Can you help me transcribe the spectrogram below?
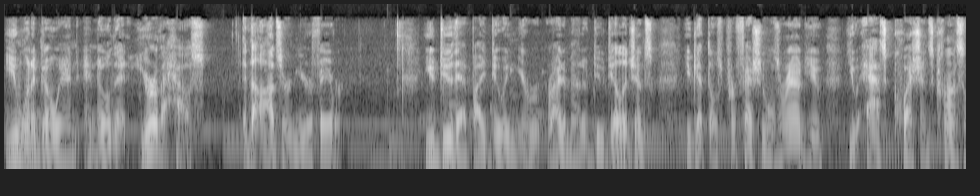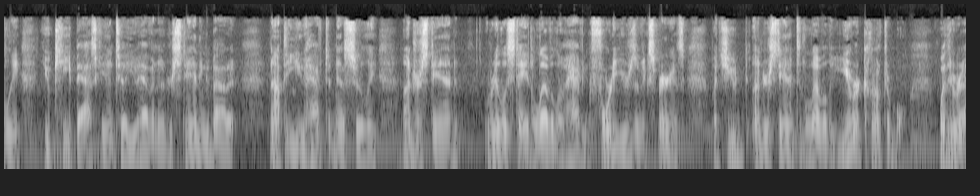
You want to go in and know that you're the house and the odds are in your favor. You do that by doing your right amount of due diligence. You get those professionals around you. You ask questions constantly. You keep asking until you have an understanding about it. Not that you have to necessarily understand real estate at a level of having 40 years of experience, but you understand to the level that you are comfortable, whether you're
